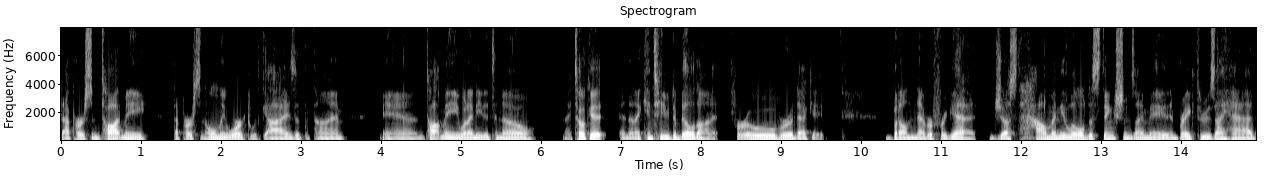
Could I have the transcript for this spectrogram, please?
That person taught me. That person only worked with guys at the time and taught me what I needed to know. I took it and then I continued to build on it for over a decade. But I'll never forget just how many little distinctions I made and breakthroughs I had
